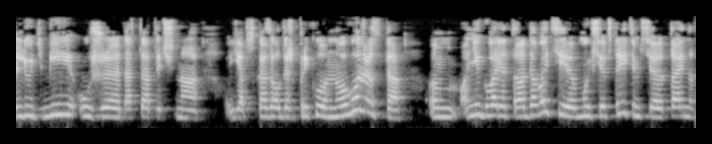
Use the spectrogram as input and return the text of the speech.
людьми уже достаточно, я бы сказала, даже преклонного возраста, эм, они говорят, а давайте мы все встретимся, тайно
